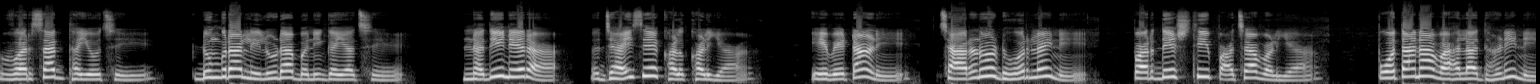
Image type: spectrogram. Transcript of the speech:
વરસાદ થયો છે. ડુંગરા લીલુડા બની ગયા છે. નદી નેરા જાય છે ખળખળિયા. એ વેટાણે ચારણો ઢોર લઈને પરદેશથી પાછા વળ્યા. પોતાના વહાલા ધણીને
